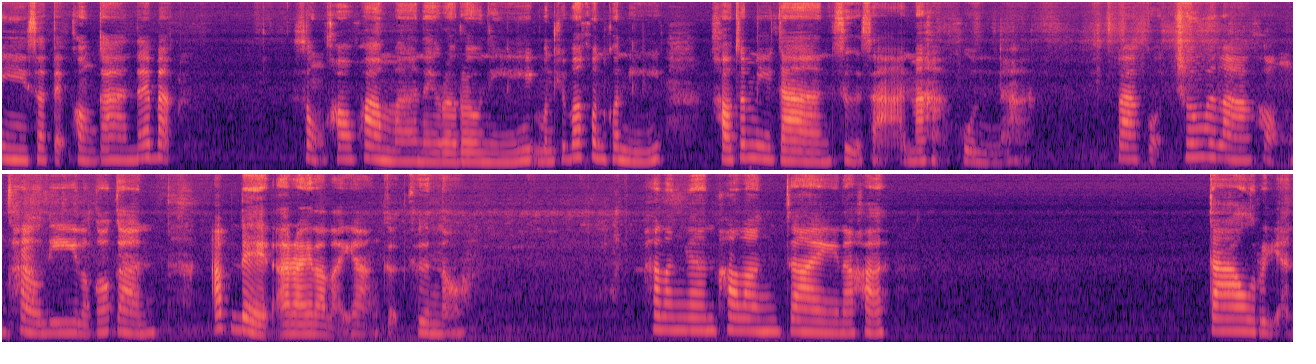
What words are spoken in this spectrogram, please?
มีสเต็ปของการได้แบบ ส่งข้อความมาในเร็วๆนี้มนคิดว่าคนคนนี้ เขาจะมีการสื่อสารมาหาคุณนะคะ ปรากฏช่วงเวลาของข่าวดีแล้วก็การอัปเดตอะไรหลายๆอย่างเกิดขึ้นเนาะ พลังงานพลังใจนะคะ9เหรียญ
